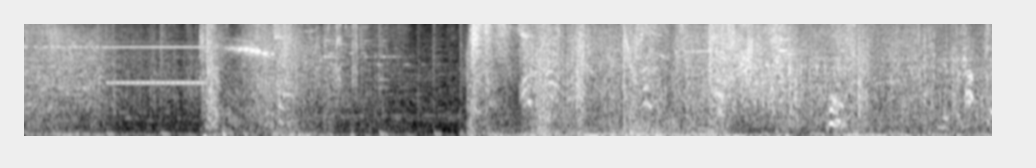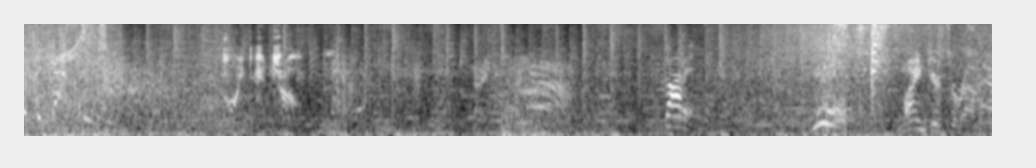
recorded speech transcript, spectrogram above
Mind your surroundings.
